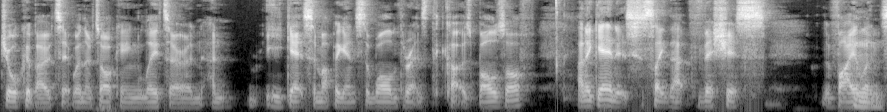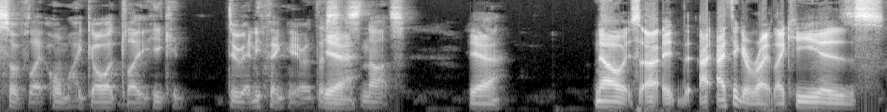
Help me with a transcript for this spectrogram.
joke about it when they're talking later, and, and he gets him up against the wall and threatens to cut his balls off. And again, it's just like that vicious violence of like, oh my god, like he could do anything here. This Yeah. is nuts. Yeah. No, it's. Uh, it, I, I think you're right. Like he is,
